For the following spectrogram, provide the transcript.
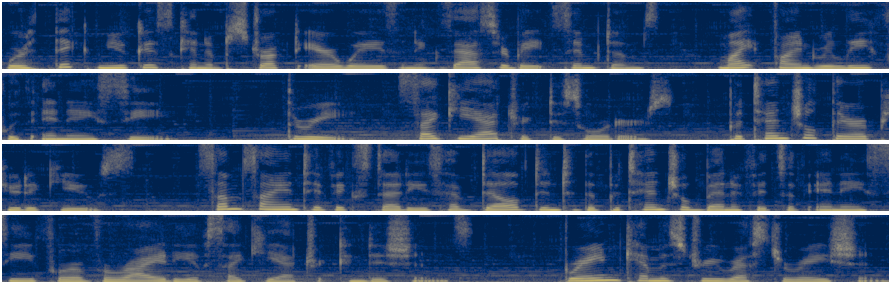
where thick mucus can obstruct airways and exacerbate symptoms, might find relief with NAC. 3. Psychiatric disorders. Potential therapeutic use. Some scientific studies have delved into the potential benefits of NAC for a variety of psychiatric conditions. Brain chemistry restoration.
